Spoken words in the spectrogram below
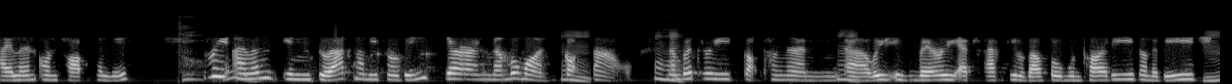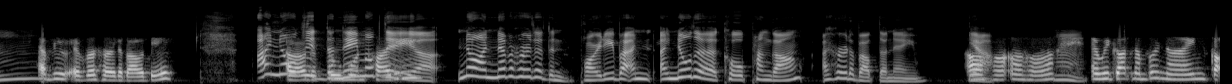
Thailand on top the list. Three islands in Surat Thani province. There are number one, Koh Tao, Mm-hmm. Number three, Koh Phangan, mm. uh, which is very attractive about full moon parties on the beach. Mm. Have you ever heard about this? I know About the, the the name of the. Uh, no, I never heard of the party, but I, I know the Koh Phangan. I heard about the name. Yeah. Uh huh, uh huh. Mm. And we got number nine, Koh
